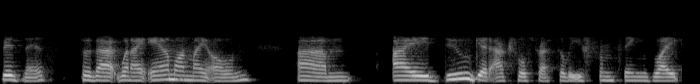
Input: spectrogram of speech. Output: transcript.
business so that when I am on my own, um, I do get actual stress relief from things like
